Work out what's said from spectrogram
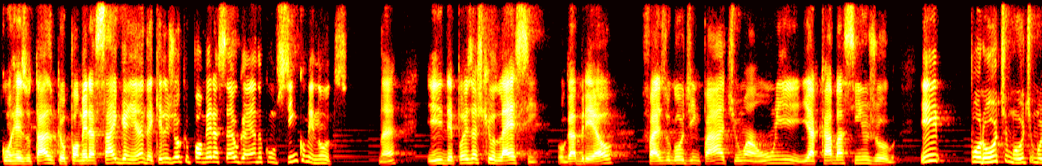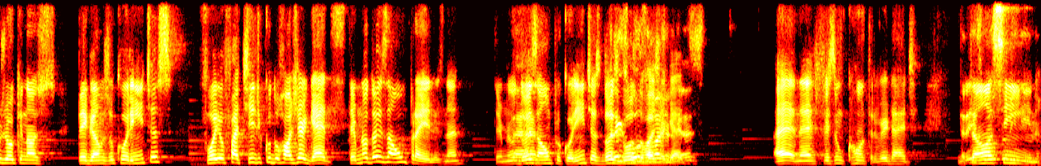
com o resultado, porque o Palmeiras sai ganhando. É aquele jogo que o Palmeiras saiu ganhando com 5 minutos, né? E depois acho que o Lessie, o Gabriel, faz o gol de empate, 1 a 1 e, e acaba assim o jogo. E por último, o último jogo que nós pegamos o Corinthians foi o fatídico do Roger Guedes. Terminou 2 a 1 para eles, né? Terminou 2x1 é. um pro Corinthians, dois gols, gols, do Roger, Roger Guedes. Guedes. É, né? Fez um contra, verdade. Três então, assim.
